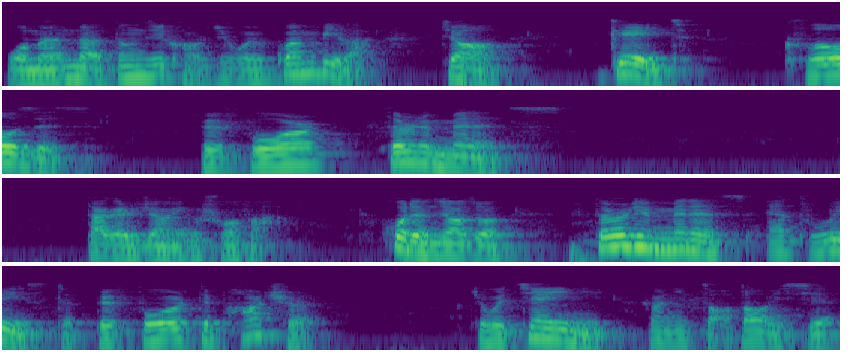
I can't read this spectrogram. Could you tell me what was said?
我们的登机口就会关闭了，叫 gate closes before thirty minutes，大概是这样一个说法，或者叫做 thirty minutes at least before departure，就会建议你让你早到一些。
